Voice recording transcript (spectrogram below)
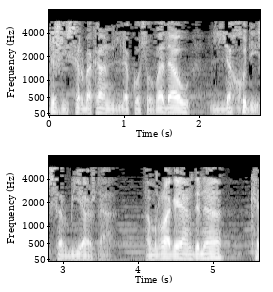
دژی سربەکان لە کۆسۆڤەدا و لە خودی سربیاشدا ئەم ڕاگەیاندنە کە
